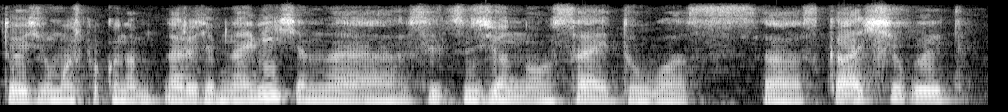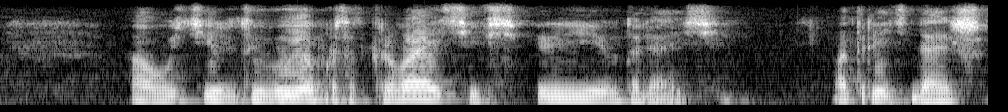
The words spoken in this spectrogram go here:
То есть вы можете спокойно нажать обновить, она с лицензионного сайта у вас а, скачивает а утилиту, вы ее просто открываете и, все, и удаляете. Смотрите дальше.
